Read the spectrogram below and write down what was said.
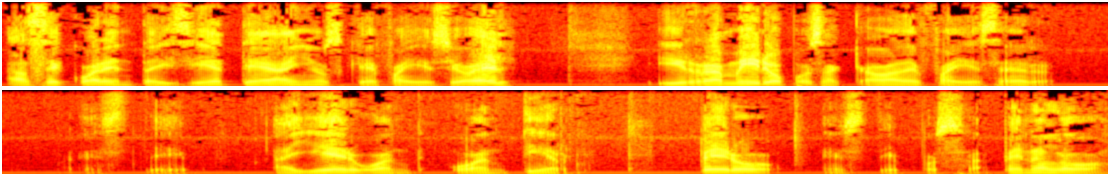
hace 47 años que falleció él. Y Ramiro pues acaba de fallecer este, ayer o, antier. Pero este, pues apenas lo,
